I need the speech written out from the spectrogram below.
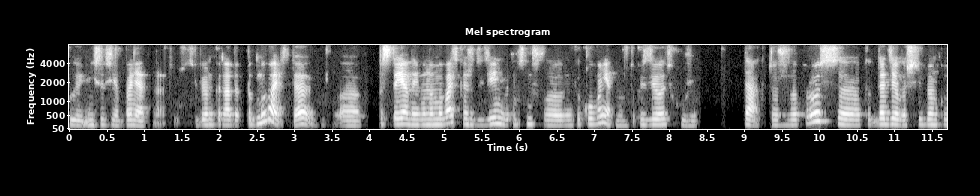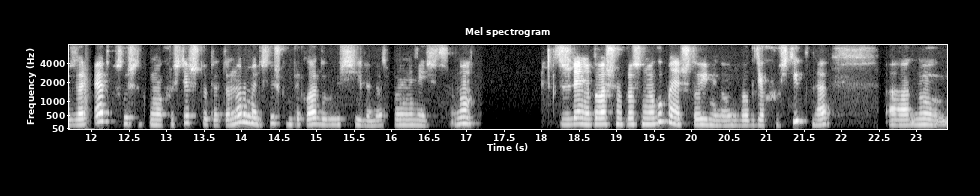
Бы не совсем понятно. То есть ребенка надо подмывать, да, а постоянно его намывать каждый день, в этом смысла никакого нет, можно только сделать хуже. Так, тоже вопрос. Э, когда делаешь ребенку зарядку, слышишь, как у него хрустит что-то, это норма или слишком прикладываю усилия, два с половиной месяца? Ну, к сожалению, по вашему вопросу не могу понять, что именно у него где хрустит, да, ну,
